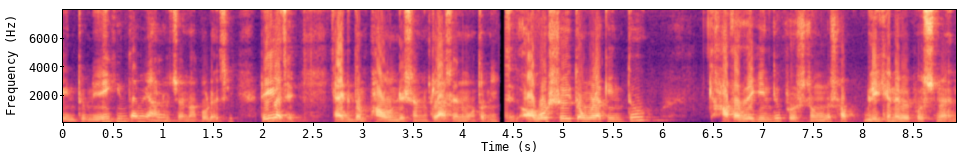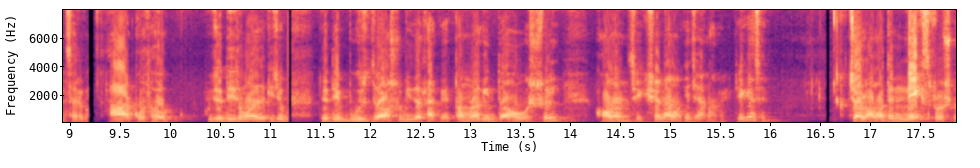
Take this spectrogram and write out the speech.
কিন্তু নিয়েই কিন্তু আমি আলোচনা করেছি। ঠিক আছে? একদম ফাউন্ডেশন ক্লাসের মতনই। অবশ্যই তোমরা কিন্তু খাতাতে কিন্তু প্রশ্নগুলো সব লিখে নেবে প্রশ্ন অ্যান্সার আর কোথাও যদি তোমাদের কিছু যদি বুঝতে অসুবিধা থাকে, তোমরা কিন্তু অবশ্যই কমেন্ট সেকশনে আমাকে জানাবে, ঠিক আছে? চলো, আমাদের নেক্সট প্রশ্ন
